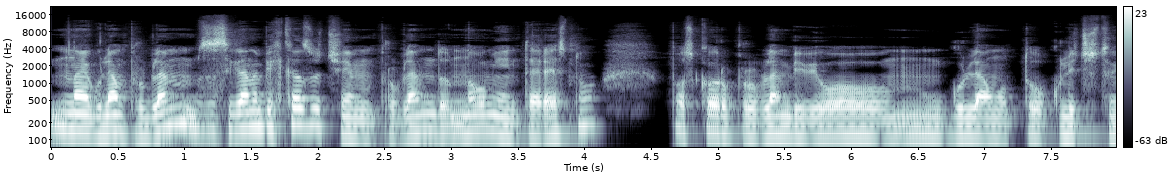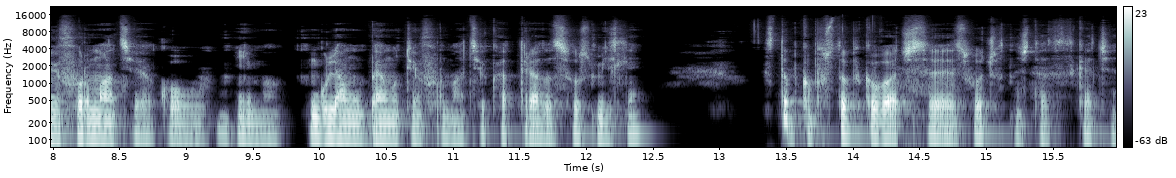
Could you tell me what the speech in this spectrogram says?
най-голям проблем, за сега не бих казал, че има проблем, много ми е интересно. По-скоро проблем би било голямото количество информация, ако има голям обем от информация, която трябва да се осмисли. Стъпка по стъпка обаче се случват нещата, така че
